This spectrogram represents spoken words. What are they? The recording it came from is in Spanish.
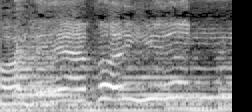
A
